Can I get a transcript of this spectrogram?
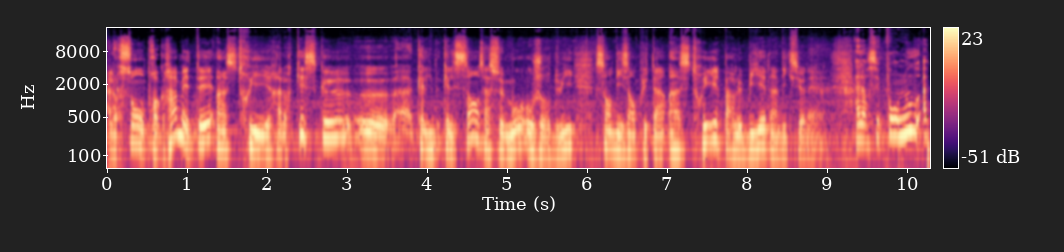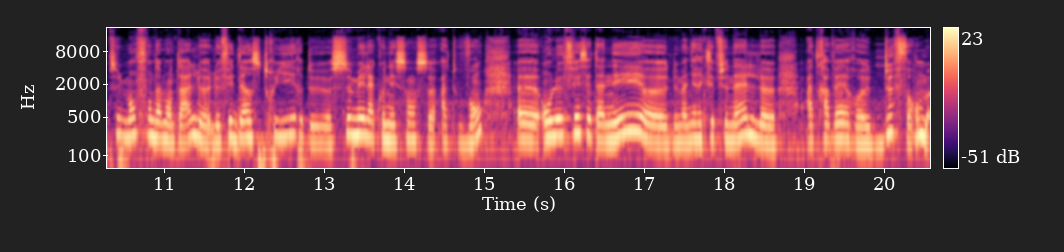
Alors son programme était instruire. Alors qu'est-ce que euh, quel, sens a ce mot aujourd'hui, 110 ans plus tard, instruire par le biais d'un dictionnaire? Alors c'est pour nous absolument fondamental le fait d'instruire, de semer la connaissance à tout vent. Euh, on le fait cette année euh, de manière exceptionnelle à travers deux formes.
